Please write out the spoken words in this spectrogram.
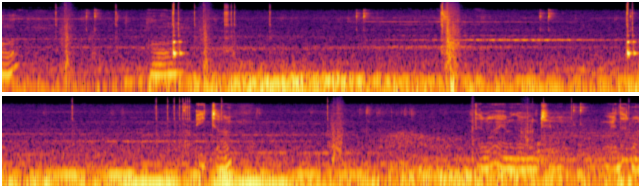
Oh. Oh. Eight of them. Then I am going to wear that one.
